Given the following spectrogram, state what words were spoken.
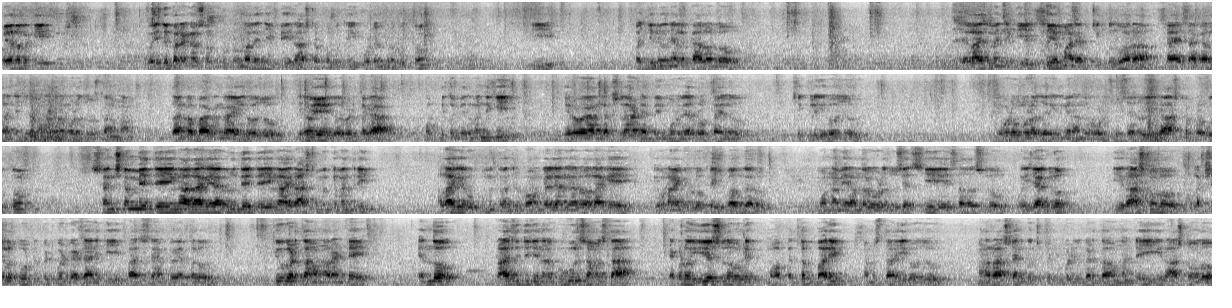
పేదలకి వైద్యపరంగా సపోర్ట్ ఉండాలని చెప్పి రాష్ట్ర ప్రభుత్వం ఈ కూటమి ప్రభుత్వం ఈ పద్దెనిమిది నెలల కాలంలో వేలాది మందికి సీఎంఆర్ఎఫ్ చిక్కుల ద్వారా సహాయ సహకారాలు అందించడం అందరం కూడా చూస్తా ఉన్నాం. దాంట్లో భాగంగా ఈరోజు ఇరవై ఐదో విడతగా ముప్పై తొమ్మిది మందికి ఇరవై ఆరు లక్షల డెబ్బై మూడు వేల రూపాయలు చెక్కులు ఈరోజు ఇవ్వడం కూడా జరిగింది. మీరు అందరూ కూడా చూశారు. ఈ రాష్ట్ర ప్రభుత్వం సంక్షేమమే ధ్యేయంగా అలాగే అభివృద్ధి ధ్యేయంగా ఈ రాష్ట్ర ముఖ్యమంత్రి అలాగే ఉప ముఖ్యమంత్రి పవన్ కళ్యాణ్ గారు అలాగే యువ నాయకుడు లోకేష్ బాబు గారు మొన్న మీరు అందరూ కూడా చూశారు. సిఏ సదస్సులో వైజాగ్లో ఈ రాష్ట్రంలో లక్షల కోట్లు పెట్టుబడి పెట్టడానికి పారిశ్రామికవేత్తలు క్యూ కడతా ఉన్నారంటే ఎంతో ప్రాసిద్ధి చెందిన గూగుల్ సంస్థ ఎక్కడో యుఎస్లో ఉండే మా పెద్ద భారీ సంస్థ ఈరోజు మన రాష్ట్రానికి వచ్చి పెట్టుబడులు పెడతా ఉందంటే ఈ రాష్ట్రంలో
